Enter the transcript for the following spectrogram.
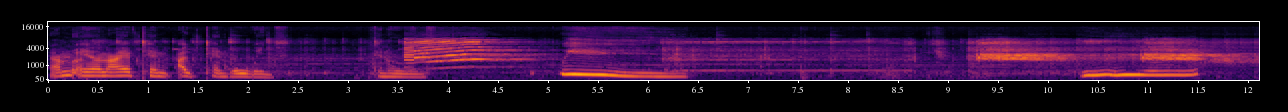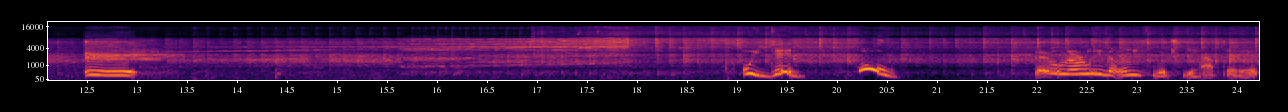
I'm, and I have ten. I have ten whole wins. Ten whole wins. Wee. Oh, he did. Whoa. That's literally the only switch we have to hit.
